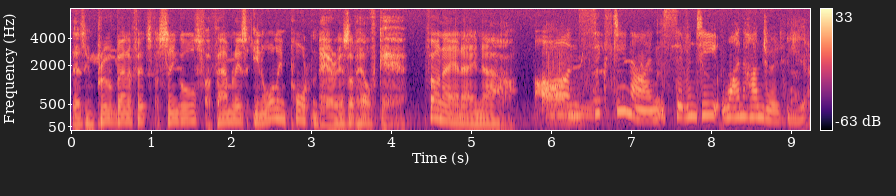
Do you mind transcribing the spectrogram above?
There's improved benefits for singles, for families, in all important areas of healthcare. Phone ANA now. On 69 70 100. Yeah.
